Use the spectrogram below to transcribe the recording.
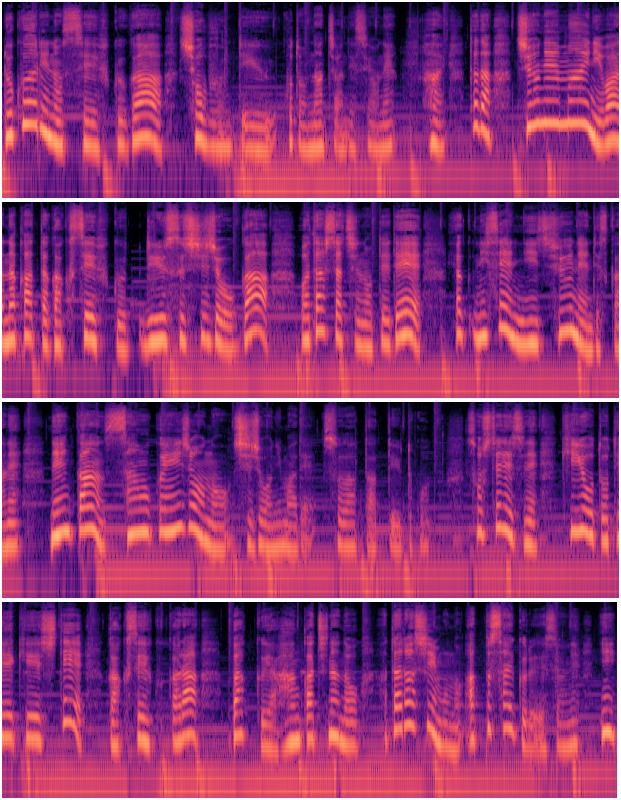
6割の制服が処分っていうことになっちゃうんですよね。はい、ただ10年前にはなかった学生服リユース市場が私たちの手で約2020年ですかね。年間3億円以上の市場にまで育ったっていうところ。そしてですね企業と提携して学生服からバッグやハンカチなど新しいものアップサイクルですよね。に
